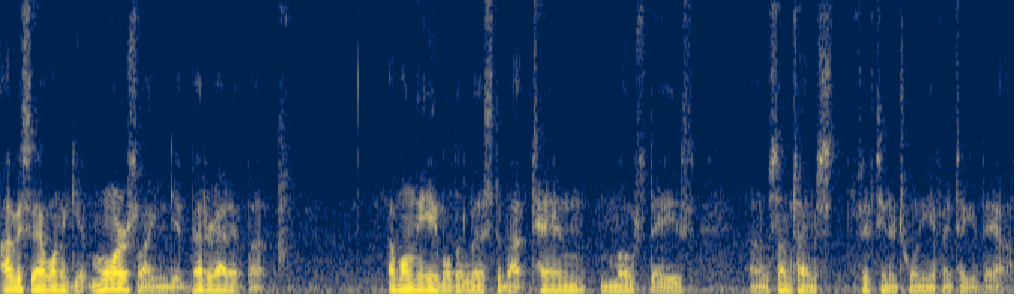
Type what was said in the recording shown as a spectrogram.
obviously, I want to get more so I can get better at it, but I'm only able to list about 10 most days, uh, sometimes 15 or 20 if I take a day off.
